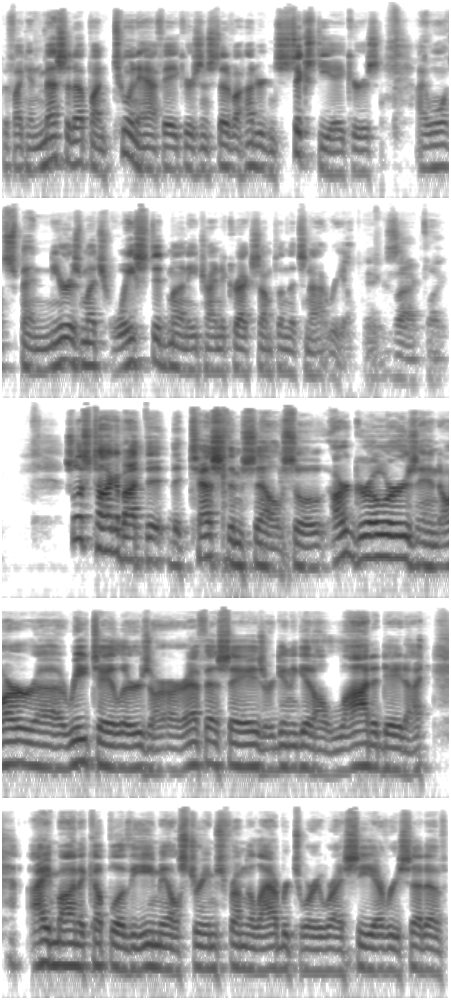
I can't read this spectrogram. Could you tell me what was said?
but if I can mess it up on two and a half acres instead of 160 acres, I won't spend near as much wasted money trying to correct something that's not real. Exactly. So let's talk about the, the tests themselves. So our growers and our uh, retailers, our, our, FSAs are going to get a lot of data. I, I'm on a couple of the email streams from the laboratory where I see every set of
